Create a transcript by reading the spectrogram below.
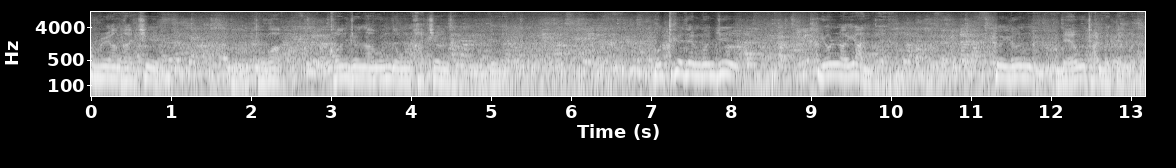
우리랑 같이 어, 도박 건전한 운동을 같이 한 사람인데 어떻게 된 건지 연락이 안 돼. 그 이건 매우 잘못된 거죠.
